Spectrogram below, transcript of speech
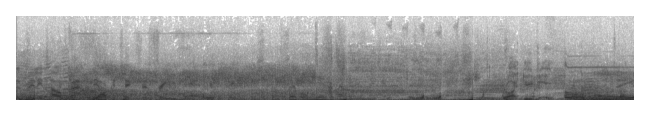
One thing that really told me, the architecture scene here From several years ago. Right, you do. Indeed.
